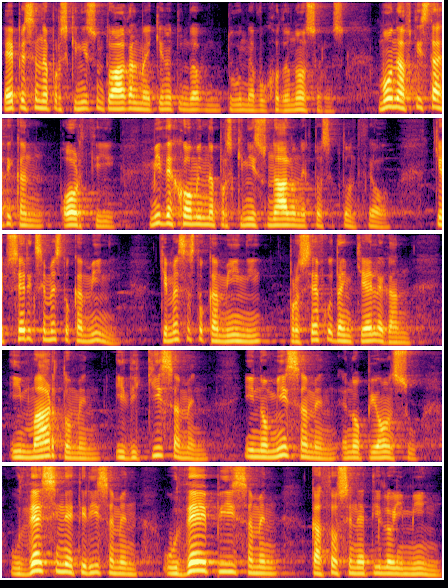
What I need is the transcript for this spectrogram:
έπεσαν να προσκυνήσουν το άγαλμα εκείνο του, του Ναβουχοδονόσορος. Μόνο αυτοί στάθηκαν όρθιοι, μη δεχόμενοι να προσκυνήσουν άλλον εκτός από τον Θεό. Και τους έριξε μέσα στο καμίνι. Και μέσα στο καμίνι προσεύχονταν και έλεγαν «Ημάρτωμεν, ειδικήσαμεν, νομίσαμεν ενώπιόν σου, ουδέ συνετηρήσαμεν, ουδέ επίησαμεν, καθώς ενετήλω ημίν».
